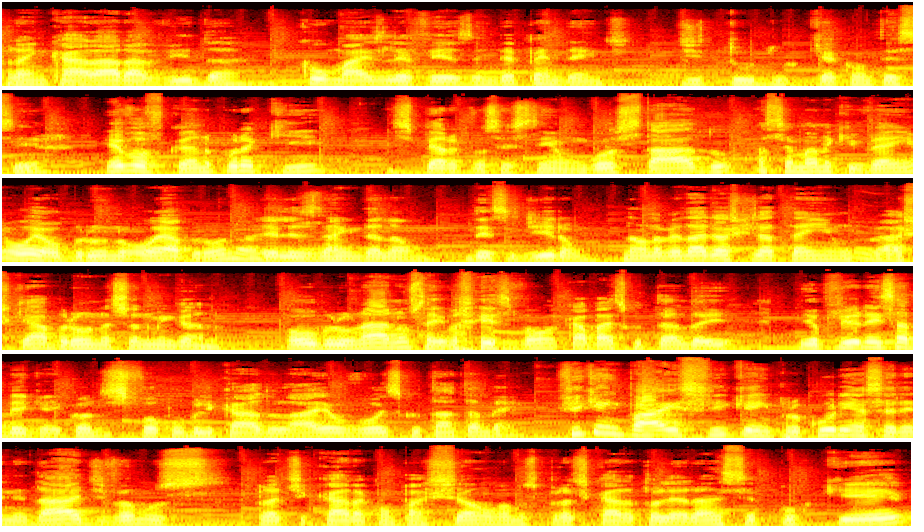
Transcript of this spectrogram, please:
para encarar a vida com mais leveza, independente de tudo que acontecer. Eu vou ficando por aqui. Espero que vocês tenham gostado. A semana que vem, ou é o Bruno ou é a Bruna. Eles ainda não decidiram. Não, na verdade, eu acho que já tem um. Acho que é a Bruna, se eu não me engano. Ou o Bruno, ah, não sei, vocês vão acabar escutando aí. E eu prefiro nem saber, que aí quando isso for publicado lá eu vou escutar também. Fiquem em paz, fiquem, procurem a serenidade, vamos praticar a compaixão, vamos praticar a tolerância, porque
